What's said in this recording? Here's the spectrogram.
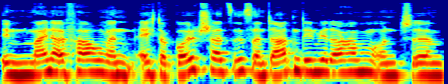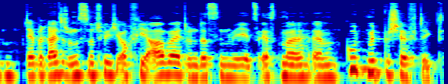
in meiner Erfahrung ein echter Goldschatz ist an Daten, den wir da haben. Und ähm, der bereitet uns natürlich auch viel Arbeit und das sind wir jetzt erstmal ähm, gut mit beschäftigt.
